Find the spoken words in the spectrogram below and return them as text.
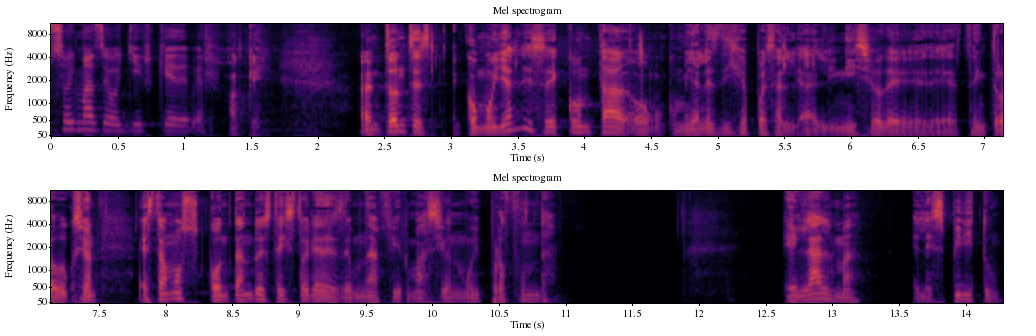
soy más de oír que de ver. Ok. Entonces, como ya les he contado, o como ya les dije pues al, al inicio de, de esta introducción, estamos contando esta historia desde una afirmación muy profunda. El alma, el espíritu,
